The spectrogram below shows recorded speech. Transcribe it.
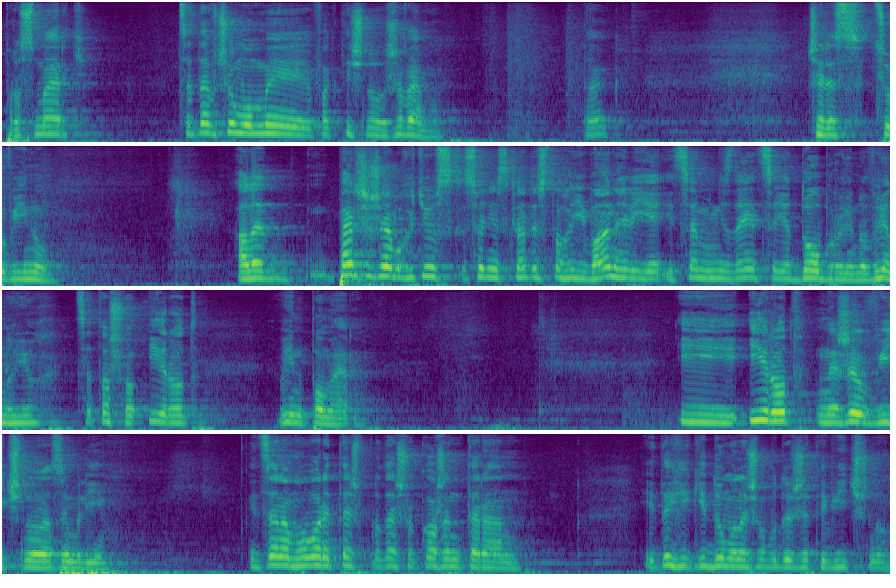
про смерть. Це те, в чому ми фактично живемо. Так? Через цю війну. Але перше, що я би хотів сьогодні сказати з того Євангелія, і це мені здається є доброю новиною, це те, що Ірод він помер. І Ірод не жив вічно на землі. І це нам говорить теж про те, що кожен тиран, і тих, які думали, що будуть жити вічно,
